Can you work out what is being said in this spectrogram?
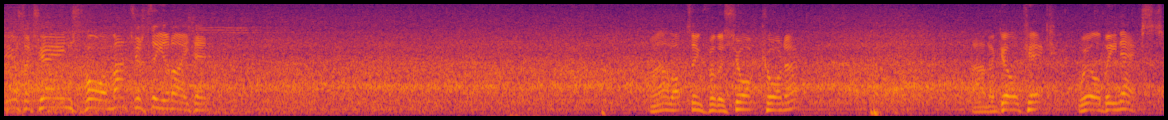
Here's a change for Manchester United. Well, opting for the short corner. And a goal kick will be next.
